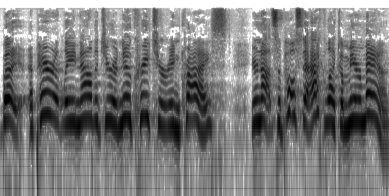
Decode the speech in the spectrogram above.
But apparently, now that you're a new creature in Christ, you're not supposed to act like a mere man.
